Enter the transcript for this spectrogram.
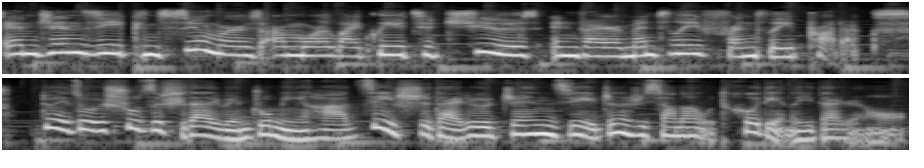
And Gen Z consumers are more likely to choose environmentally friendly products. 对，作为数字时代的原住民哈，Z 世代这个 Gen Z 真的是相当有特点的一代人哦。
